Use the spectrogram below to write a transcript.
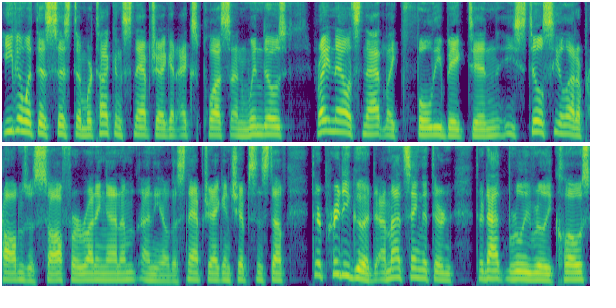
even with this system, we're talking Snapdragon X Plus on Windows. Right now, it's not like fully baked in. You still see a lot of problems with software running on them, on you know the Snapdragon chips and stuff. They're pretty good. I'm not saying that they're they're not really really close,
